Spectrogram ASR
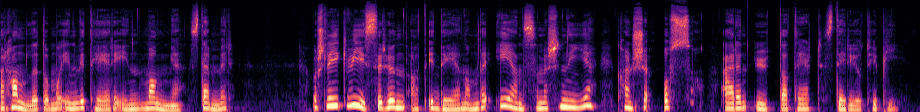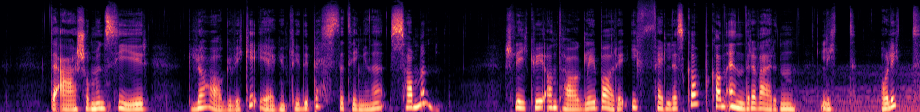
har handlet om å invitere inn mange stemmer. Og slik viser hun at ideen om det ensomme geniet kanskje også er en utdatert stereotypi. Det er som hun sier, lager vi ikke egentlig de beste tingene sammen? Slik vi antagelig bare i fellesskap kan endre verden litt og litt.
